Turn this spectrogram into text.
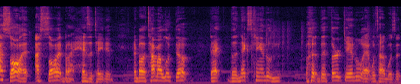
I saw it. I saw it, but I hesitated. And by the time I looked up, that the next candle, the third candle at what time was it?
